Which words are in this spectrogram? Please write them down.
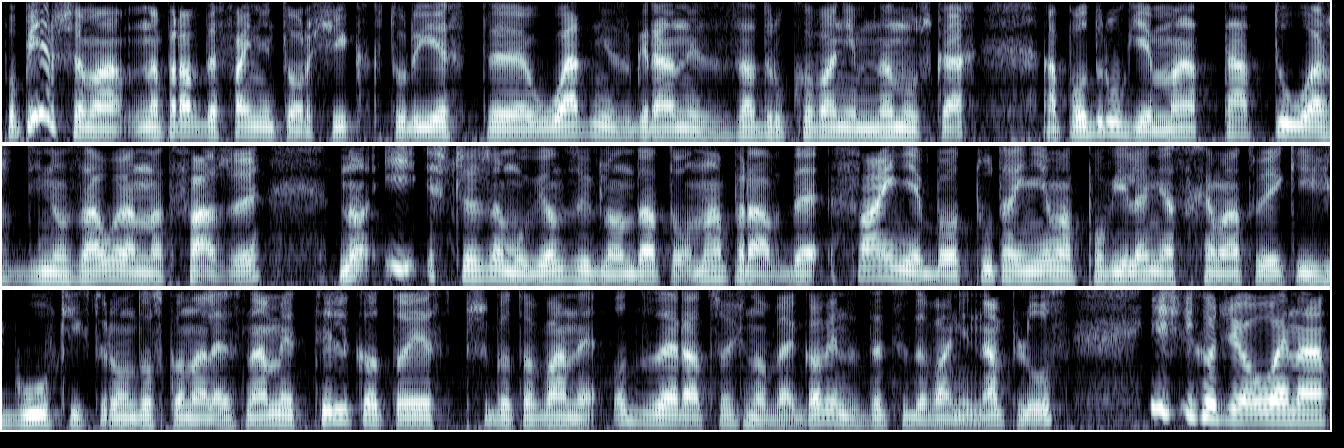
po pierwsze ma naprawdę fajny torsik, który jest e, ładnie zgrany z zadrukowaniem na nóżkach, a po drugie ma tatuaż dinozaura na twarzy. No i szczerze mówiąc wygląda to naprawdę fajnie, bo tutaj nie ma powielenia schematu jakiejś główki, którą doskonale znamy, tylko to jest przygotowane od zera coś nowego, więc zdecydowanie na plus. Jeśli chodzi o Owena,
